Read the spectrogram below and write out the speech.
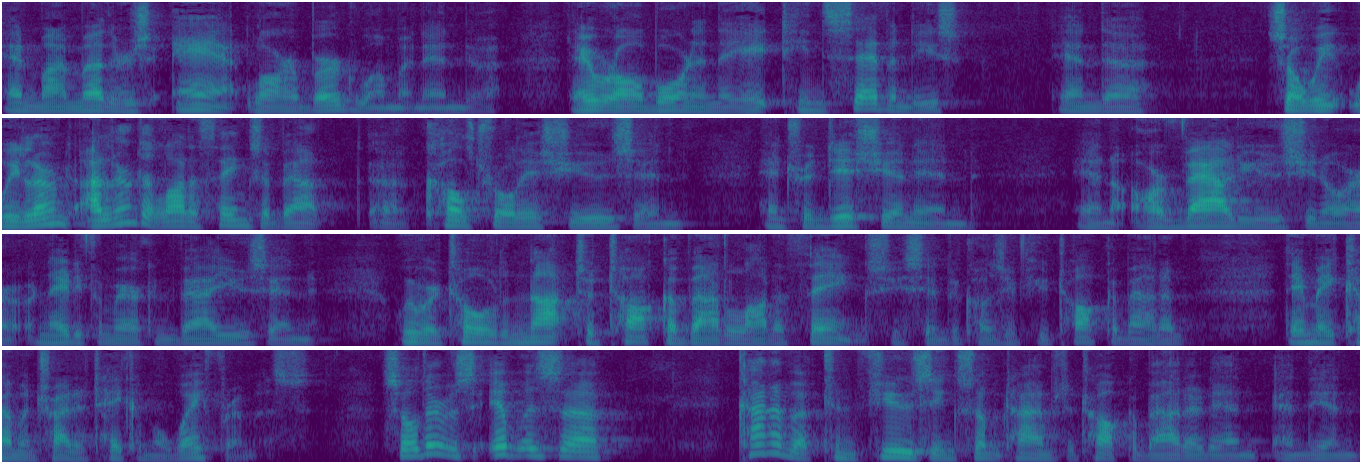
and my mother's aunt, Laura Birdwoman, and uh, they were all born in the 1870s, and uh, so we, we learned. I learned a lot of things about uh, cultural issues and and tradition and and our values, you know, our Native American values and we were told not to talk about a lot of things. She said, because if you talk about them, they may come and try to take them away from us. So there was, it was uh, kind of a confusing sometimes to talk about it. And, and then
